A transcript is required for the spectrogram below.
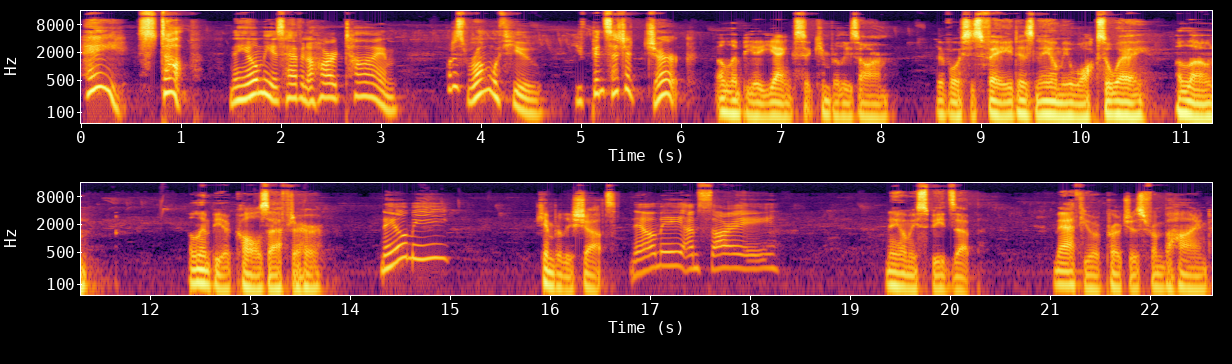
Hey, stop! Naomi is having a hard time. What is wrong with you? You've been such a jerk. Olympia yanks at Kimberly's arm. Their voices fade as Naomi walks away, alone. Olympia calls after her. Naomi! Kimberly shouts, Naomi, I'm sorry. Naomi speeds up. Matthew approaches from behind,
